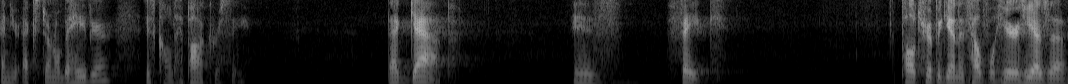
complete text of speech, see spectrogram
and your external behavior is called hypocrisy. That gap is fake. Paul Tripp again is helpful here. He has a,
